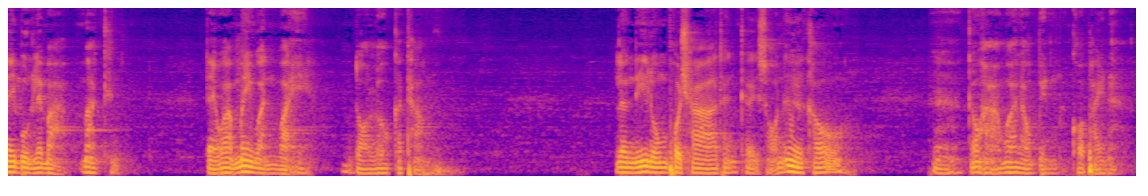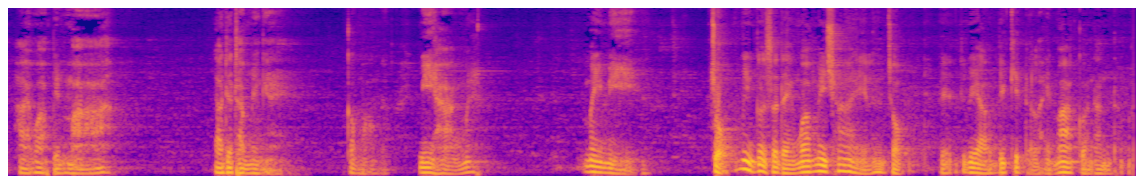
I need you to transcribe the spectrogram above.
ในบุญและบาปมากขึ้น แต่ว่าไม่วันไหวต่อโลกธรรม เรื่องนี้หลวงพ่อชาท่านเคยสอนเออเขาเขาหาว่าเราเป็นขอภัยนะ หายว่าเป็นหมา เราจะทำยังไง ก็มองมีหางไหมไม่มีจบนี่ก็แสดงว่าไม่ใช่แล้วจบจะไปเอาไปคิดอะไรมากกว่านั้นทำไม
